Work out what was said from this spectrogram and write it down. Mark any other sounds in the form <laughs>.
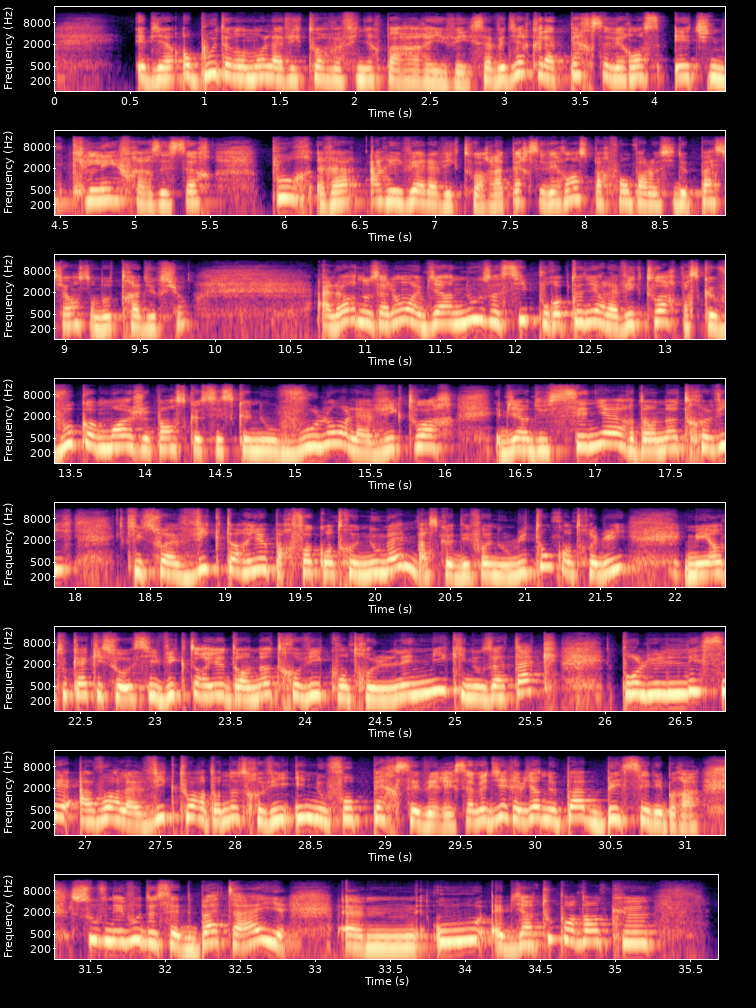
eh bien, au bout d'un moment, la victoire va finir par arriver. Ça veut dire que la persévérance est une clé, frères et sœurs, pour arriver à la victoire. La persévérance, parfois on parle aussi de patience dans d'autres traductions alors nous allons, eh bien, nous aussi, pour obtenir la victoire, parce que vous comme moi, je pense que c'est ce que nous voulons, la victoire, eh bien, du Seigneur dans notre vie, qu'il soit victorieux parfois contre nous-mêmes, parce que des fois nous luttons contre lui, mais en tout cas qu'il soit aussi victorieux dans notre vie contre l'ennemi qui nous attaque. Pour lui laisser avoir la victoire dans notre vie, il nous faut persévérer. Ça veut dire, eh bien, ne pas baisser les bras. Souvenez-vous de cette bataille euh, où, eh bien, tout pendant que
